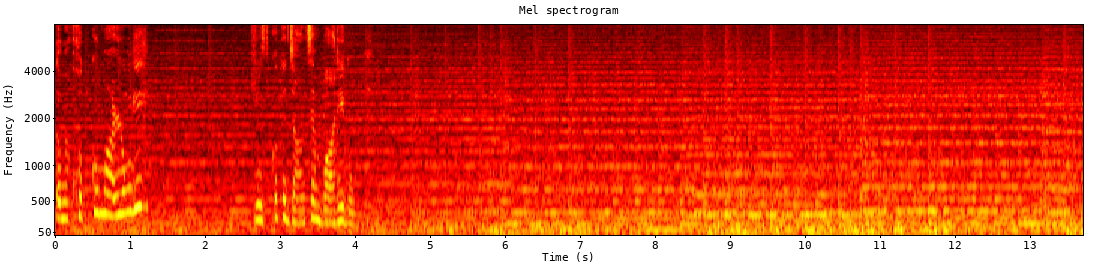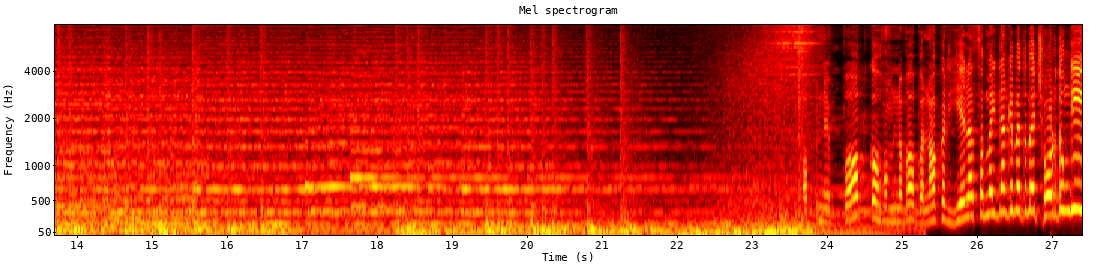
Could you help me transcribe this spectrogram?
तो मैं खुद को मार लूँगी? कि इसको तो जान से मार ही दूँगी। बाप को हमनवा बनाकर ये ना समझना कि मैं तुम्हें छोड़ दूँगी।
